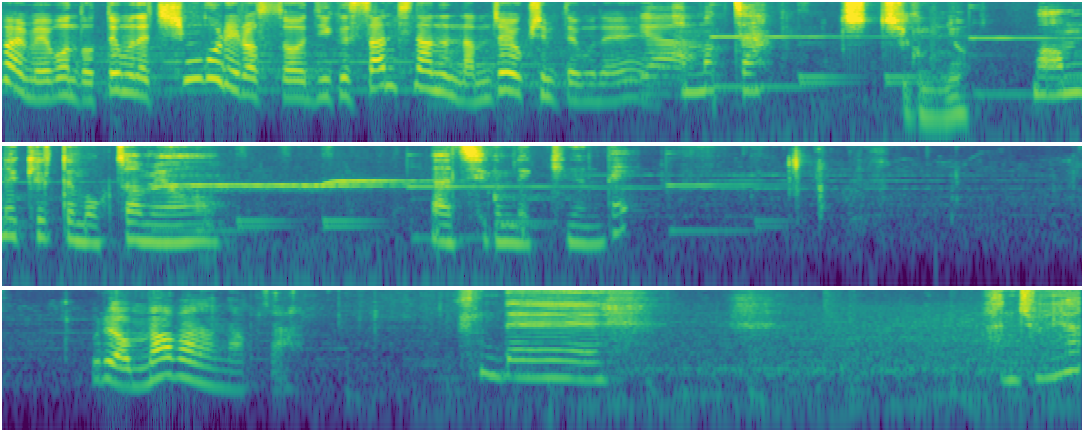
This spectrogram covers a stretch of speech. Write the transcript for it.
발 매번 너 때문에 친구를 잃었어. 네그 싼티나는 남자 욕심 때문에. 밥 먹자 지, 지금요? 마음 내킬 때 먹자며 나 지금 내키는데? 우리 엄마 반았나 보다. 근데 안 졸려?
